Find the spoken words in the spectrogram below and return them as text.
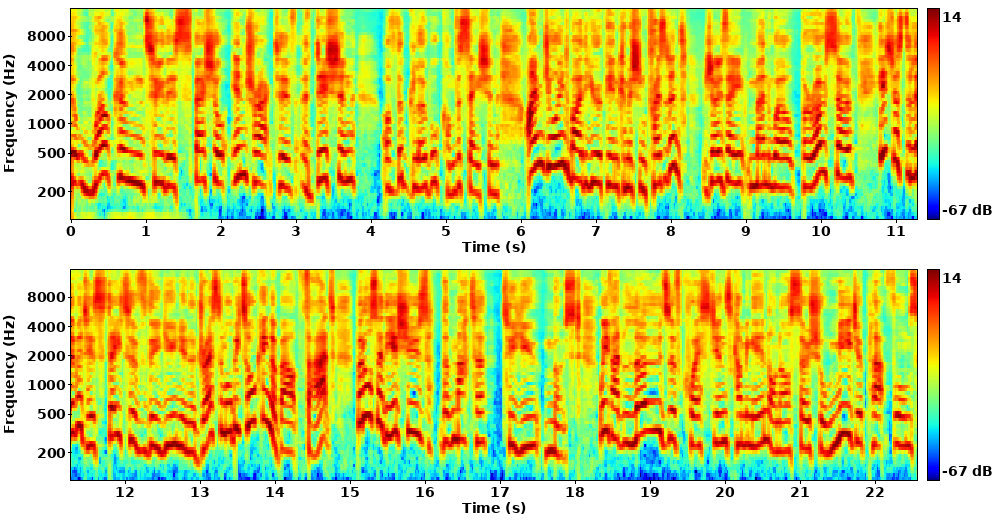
and welcome to this special interactive edition of the Global Conversation. I'm joined by the European Commission President, Jose Manuel Barroso. He's just delivered his State of the Union address, and we'll be talking about that, but also the issues that matter to you most. We've had loads of questions coming in on our social media platforms.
